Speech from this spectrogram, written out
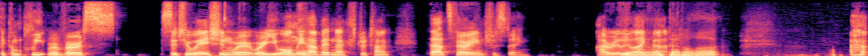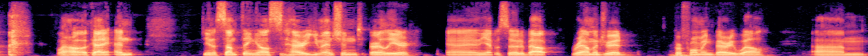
the complete reverse situation where where you only have it in extra time. That's very interesting. I really yeah, like I that. like that a lot. Wow. Okay. And you know something else, Harry. You mentioned earlier uh, in the episode about Real Madrid performing very well um,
